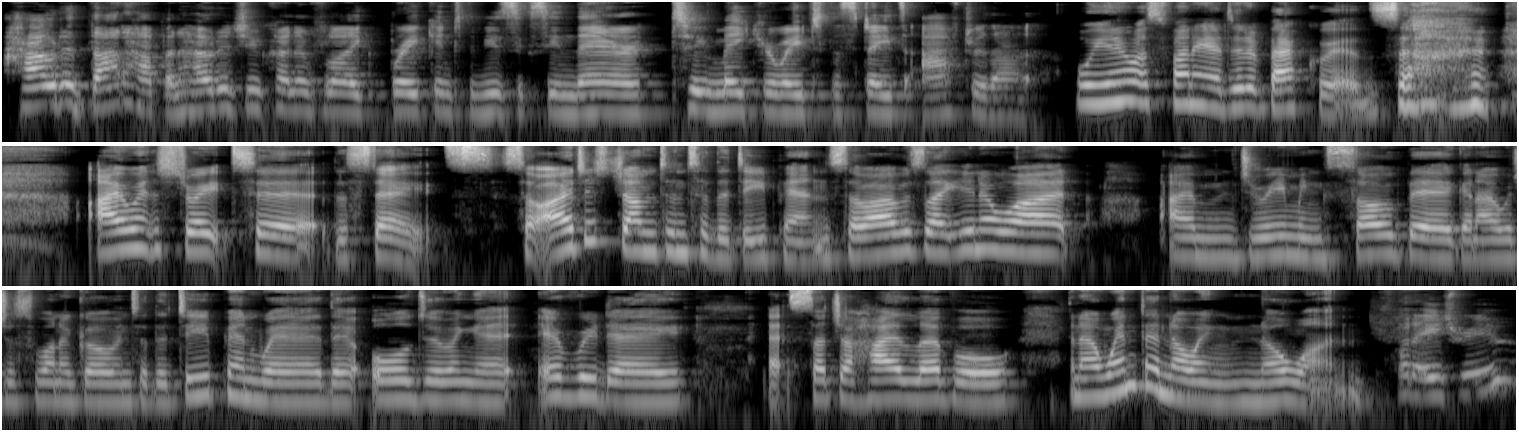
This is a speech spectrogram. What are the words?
how did that happen? How did you kind of like break into the music scene there to make your way to the States after that? Well, you know what's funny? I did it backwards. So I went straight to the States. So I just jumped into the deep end. So I was like, you know what? I'm dreaming so big and I would just want to go into the deep end where they're all doing it every day at such a high level. And I went there knowing no one. What age were you?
